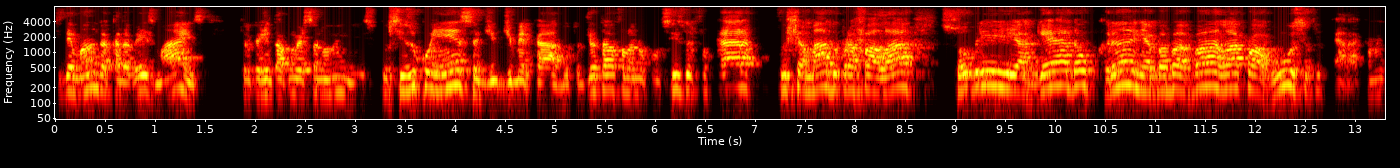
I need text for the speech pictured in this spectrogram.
se demanda cada vez mais aquilo que a gente estava conversando no início. Que o CISO conheça de, de mercado. Outro dia eu estava falando com o CISO, ele falou, cara, fui chamado para falar sobre a guerra da Ucrânia, bababá, lá com a Rússia. Eu falei, caraca, mas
